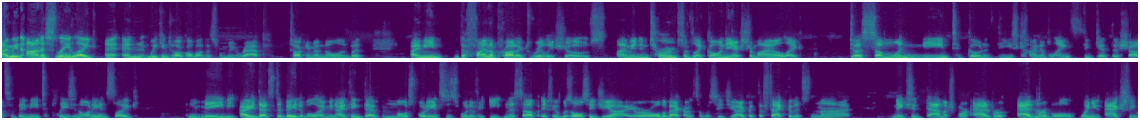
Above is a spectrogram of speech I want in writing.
I mean, honestly, like, and we can talk all about this when we wrap talking about Nolan, but I mean, the final product really shows. I mean, in terms of like going the extra mile, like, does someone need to go to these kind of lengths to get the shots that they need to please an audience? Like, maybe I that's debatable. I mean, I think that most audiences would have eaten this up if it was all CGI or all the background stuff was CGI. But the fact that it's not makes it that much more admir- admirable when you actually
